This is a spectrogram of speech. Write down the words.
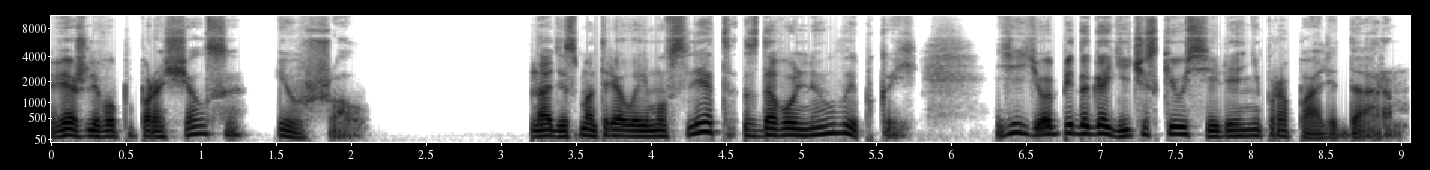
вежливо попрощался и ушел. Надя смотрела ему вслед с довольной улыбкой ее педагогические усилия не пропали даром.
